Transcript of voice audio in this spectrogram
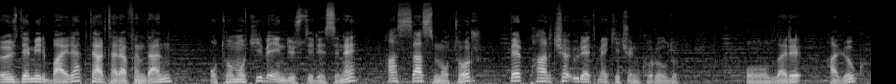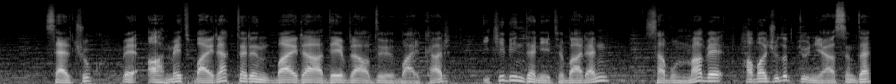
Özdemir Bayraktar tarafından otomotiv endüstrisine hassas motor ve parça üretmek için kuruldu. Oğulları Haluk, Selçuk ve Ahmet Bayraktar'ın bayrağı devraldığı Baykar, 2000'den itibaren savunma ve havacılık dünyasında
